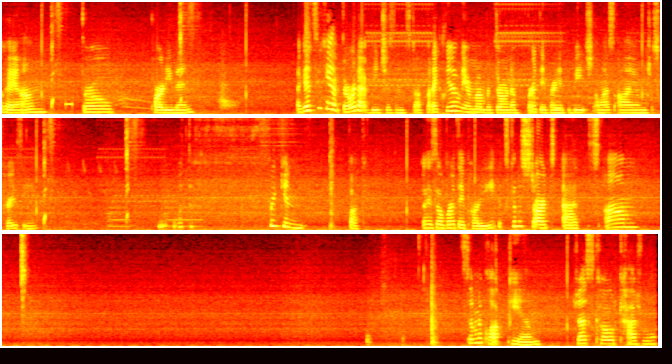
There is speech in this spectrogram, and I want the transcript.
Okay, um, throw party then. I guess you can't throw it at beaches and stuff, but I clearly remember throwing a birthday party at the beach, unless I am just crazy. What the freaking fuck? Okay, so birthday party. It's gonna start at, um... Seven o'clock p.m. Dress code casual.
